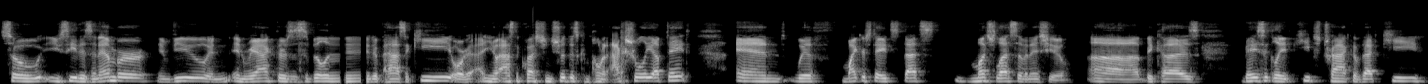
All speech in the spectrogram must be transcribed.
So you see this in Ember, in Vue, in, in React. There's this ability to pass a key or you know ask the question, should this component actually update? And with microstates, that's much less of an issue uh, because basically it keeps track of that key,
